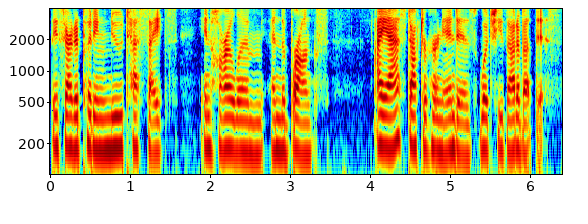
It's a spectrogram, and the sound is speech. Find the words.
They started putting new test sites in Harlem and the Bronx. I asked Dr. Hernandez what she thought about this.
